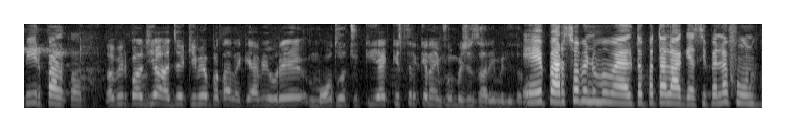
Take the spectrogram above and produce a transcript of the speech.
ਵੀਰਪਾਲ ਕੌਰ। ਵੀਰਪਾਲ ਜੀ ਅੱਜ ਕਿਵੇਂ ਪਤਾ ਲੱਗਿਆ ਵੀ ਉਰੇ ਮੌਤ ਹੋ ਚੁੱਕੀ ਹੈ? ਕਿਸ ਤਰੀਕੇ ਨਾਲ ਇਨਫੋਰਮੇਸ਼ਨ ਸਾਰੀ ਮਿਲੀ ਤੁਹਾਨੂੰ? ਇਹ ਪਰਸੋਂ ਮੈਨੂੰ ਮੋਬਾਈਲ ਤੋਂ ਪਤਾ ਲੱਗ ਗਿਆ ਸੀ। ਪਹਿਲਾਂ ਫੋਨ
